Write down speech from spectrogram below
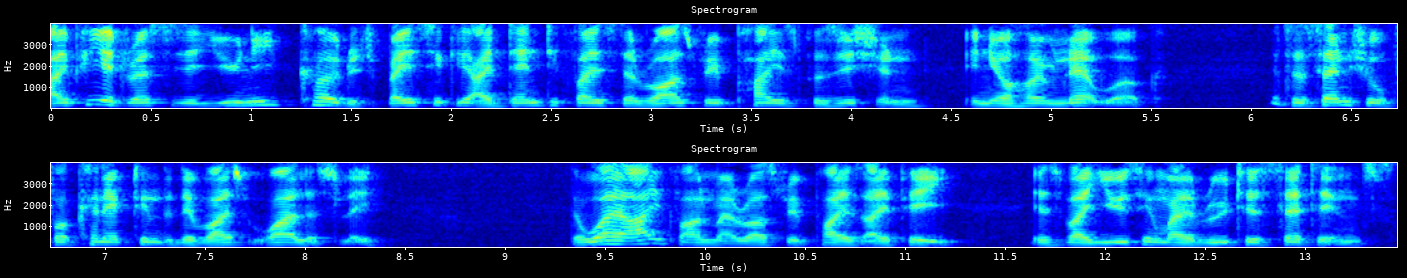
IP address is a unique code which basically identifies the Raspberry Pi's position in your home network. It's essential for connecting the device wirelessly. The way I found my Raspberry Pi's IP is by using my router settings.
